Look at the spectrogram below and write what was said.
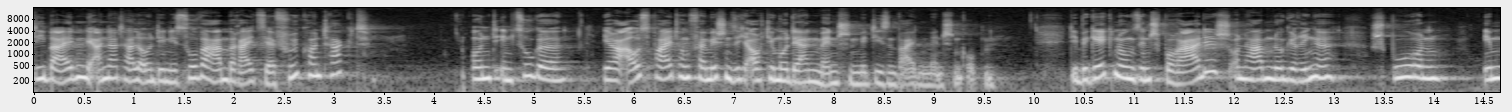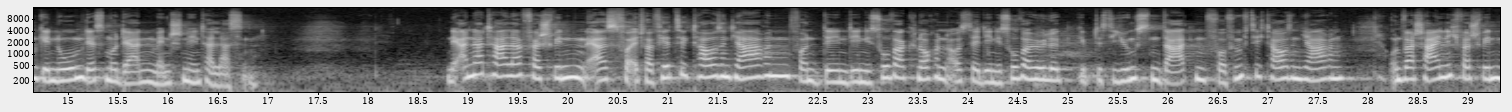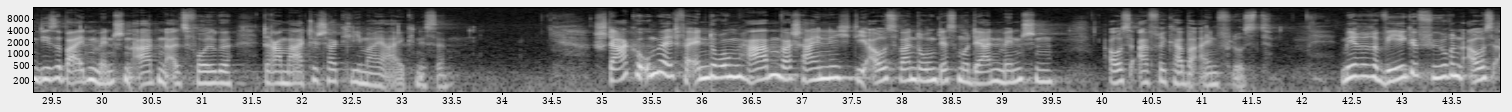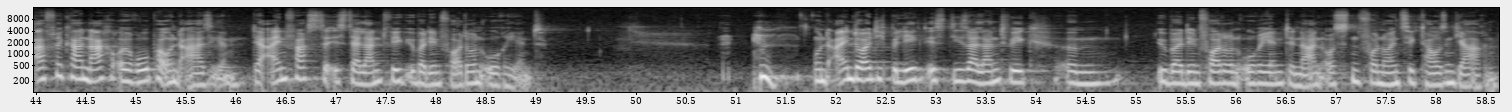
die beiden, Neandertaler und Denisova, haben bereits sehr früh Kontakt. Und im Zuge ihrer Ausbreitung vermischen sich auch die modernen Menschen mit diesen beiden Menschengruppen. Die Begegnungen sind sporadisch und haben nur geringe Spuren im Genom des modernen Menschen hinterlassen. Neandertaler verschwinden erst vor etwa 40.000 Jahren. Von den Denisova-Knochen aus der Denisova-Höhle gibt es die jüngsten Daten vor 50.000 Jahren. Und wahrscheinlich verschwinden diese beiden Menschenarten als Folge dramatischer Klimaereignisse. Starke Umweltveränderungen haben wahrscheinlich die Auswanderung des modernen Menschen aus Afrika beeinflusst. Mehrere Wege führen aus Afrika nach Europa und Asien. Der einfachste ist der Landweg über den vorderen Orient. Und eindeutig belegt ist dieser Landweg ähm, über den vorderen Orient, den Nahen Osten, vor 90.000 Jahren.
